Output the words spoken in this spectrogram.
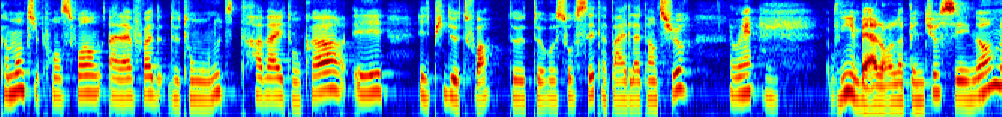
Comment tu prends soin à la fois de, ton outil de travail, ton corps, et, et puis de toi, de te ressourcer? Tu as parlé de la peinture. Oui, mm. oui ben alors la peinture, c'est énorme.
